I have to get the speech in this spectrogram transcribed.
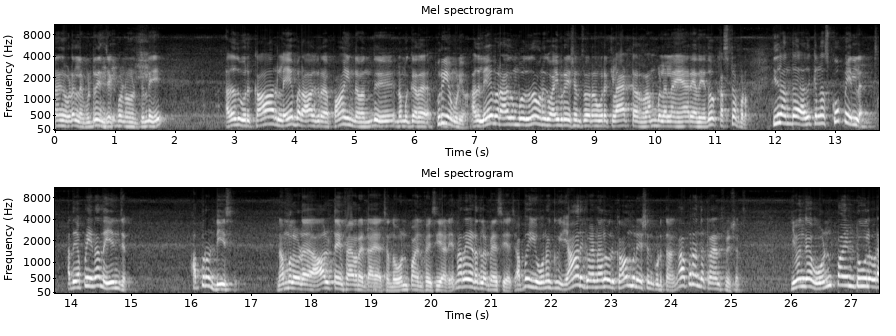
நாங்கள் விடலை மிட்ரேஞ்ச் செக் பண்ணுவோம்னு சொல்லி. அதாவது ஒரு கார் லேபர் ஆகுற பாயிண்ட்டை வந்து நமக்கு அதை புரிய முடியும். அது லேபர் ஆகும்போது தான் உனக்கு வைப்ரேஷன்ஸ் வரும் ஒரு கிளாட்டர் ரம்பிள் எல்லாம் ஏறி அது ஏதோ கஷ்டப்படும். இதில் அந்த அதுக்கெல்லாம் ஸ்கோப்பே இல்லை. அது எப்படின்னா அந்த என்ஜின் அப்புறம் டீசல் நம்மளோட ஆல் டைம் ஃபேவரட் ஆயாச்சு அந்த ஒன் பாயிண்ட் ஃபைவ் சிஆர்டி நிறைய இடத்துல பேசியாச்சு. அப்போ உனக்கு யாருக்கு வேணாலும் ஒரு காம்பினேஷன் கொடுத்தாங்க. அப்புறம் அந்த டிரான்ஸ்மிஷன் இவங்க ஒன் பாயிண்ட் டூவில் ஒரு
